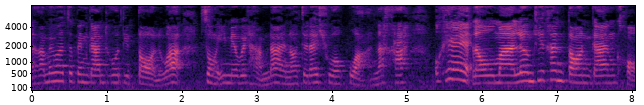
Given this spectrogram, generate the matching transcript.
นะคะ ไม่ว่าจะเป็นการโทรติดต่อหรือว่าส่งอีเมลไปถามได้เนาะจะได้ชัวร์กว่านะคะ โอเค เรามาเริ่มที่ขั้นตอนการขอ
